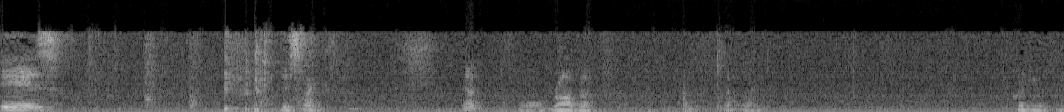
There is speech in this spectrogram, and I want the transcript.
is this length. Yeah? Or rather, that length. Equivalently.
